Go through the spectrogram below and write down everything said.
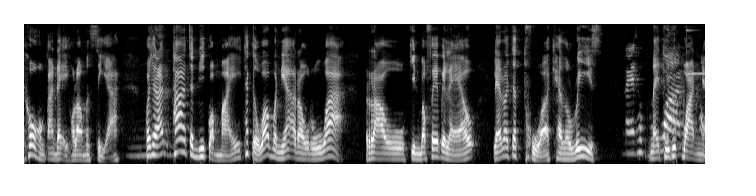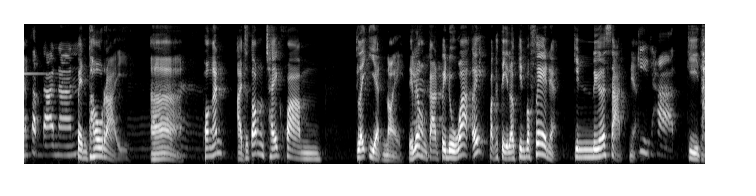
เคิลของการไดเอทของเรามันเสียอืมเพราะฉะนั้นถ้าจะดีกว่าไหม ถ้าเกิดว่าวันนี้เรารู้ว่าเรากินบุฟเฟ่ต์ไปแล้ว แล้วเราจะถั่วแคลอรี่ในทุกในทุกๆวันเนี่ยของสัปดาห์นั้นเป็นเท่าไหร่อ่าเพราะงั้นอาจจะต้องใช้ความละเอียดหน่อย ในเรื่องของการไปดูว่าเอ้ยปกติเรากินบุฟเฟ่ต์เนี่ยกินเนื้อสัตว์เนี่ยกี่ถาดกี่ถ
